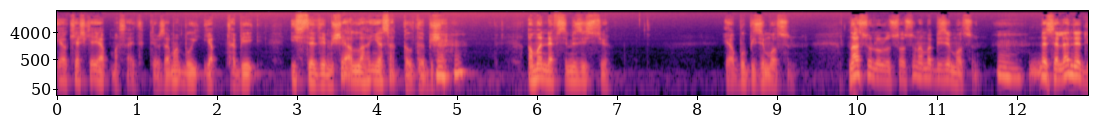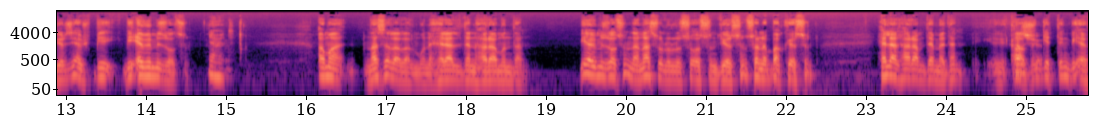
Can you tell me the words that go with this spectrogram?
Ya keşke yapmasaydık diyoruz ama bu yap tabi istediğim şey Allah'ın yasak kıldığı bir şey. Hı hı. Ama nefsimiz istiyor. Ya bu bizim olsun. Nasıl olursa olsun ama bizim olsun. Hmm. Mesela ne diyoruz ya bir, bir evimiz olsun. Evet. Ama nasıl alalım bunu helalden haramından? Bir evimiz olsun da nasıl olursa olsun diyorsun. Sonra bakıyorsun helal haram demeden e, kaldın gittin bir ev.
